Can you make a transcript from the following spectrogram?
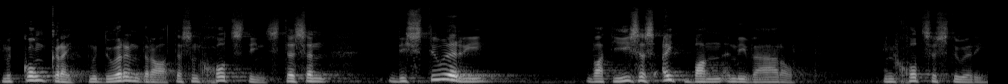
met konkreet, met doringdraad tussen godsdiens, tussen die storie wat Jesus uitban in die wêreld en God se storie.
